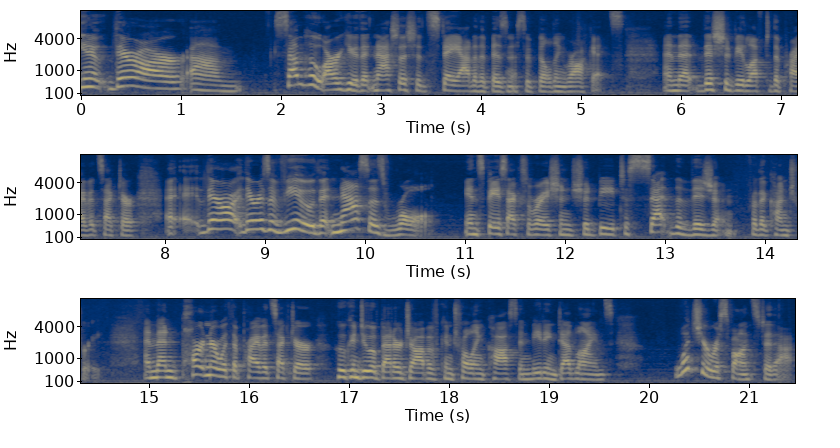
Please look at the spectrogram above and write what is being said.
You know, there are um, some who argue that NASA should stay out of the business of building rockets and that this should be left to the private sector. Uh, there, are, there is a view that NASA's role in space exploration should be to set the vision for the country and then partner with the private sector who can do a better job of controlling costs and meeting deadlines. What's your response to that?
